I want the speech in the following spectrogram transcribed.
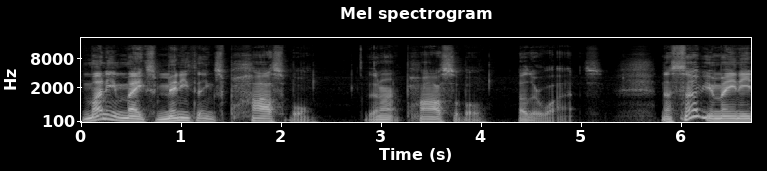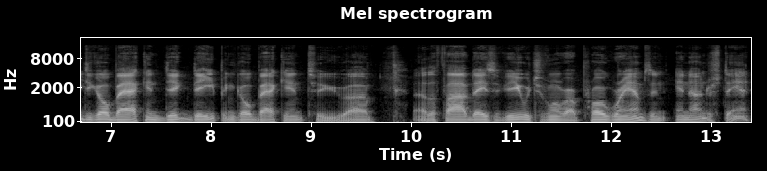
Money makes many things possible that aren't possible otherwise. Now, some of you may need to go back and dig deep and go back into uh, uh, the Five Days of You, which is one of our programs, and, and understand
